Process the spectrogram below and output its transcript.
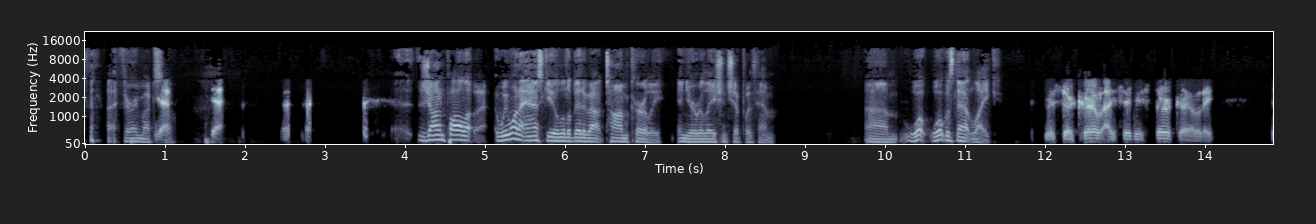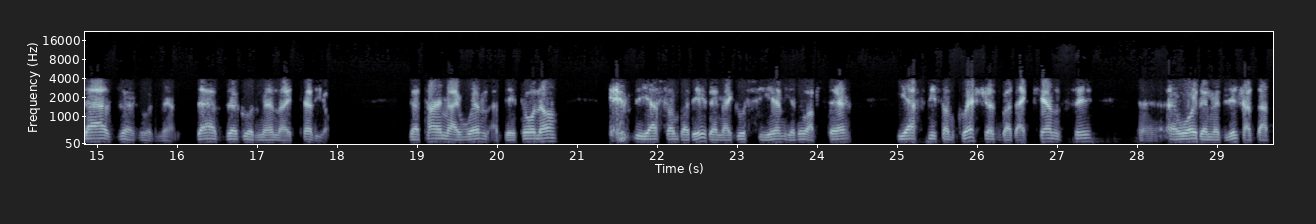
Very much Yeah. so. Yeah. Jean Paul, we want to ask you a little bit about Tom Curley and your relationship with him. Um, what what was that like? Mr. Curl, I say Mr. Curley. That's a good man. That's a good man, I tell you. The time I went at Daytona, he asked somebody, then I go see him, you know, upstairs. He asked me some questions, but I can't say uh, a word in English at that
